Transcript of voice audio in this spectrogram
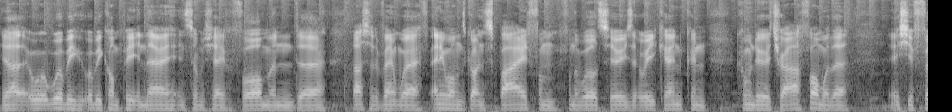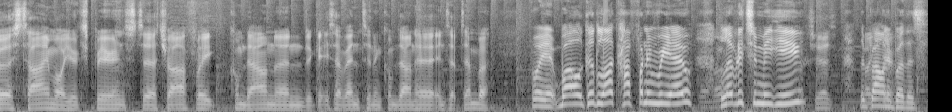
yeah, we'll be we'll be competing there in some shape or form, and uh, that's an event where if anyone's got inspired from from the World Series at the weekend can come and do a triathlon. Whether it's your first time or you're experienced uh, triathlete, come down and get yourself entered and come down here in September. Brilliant. Well, good luck. Have fun in Rio. Lovely to meet you. Cheers. The Brownlee Brothers.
